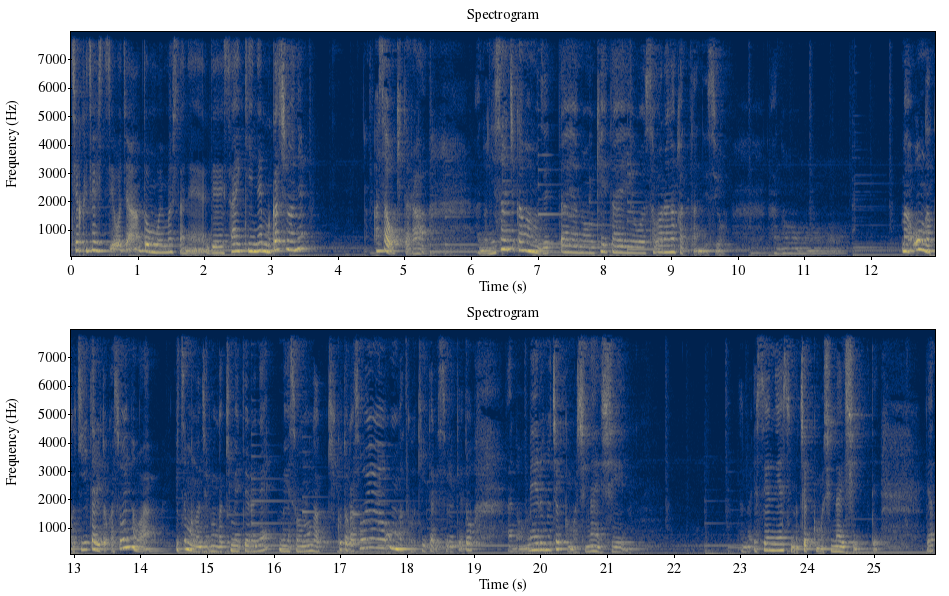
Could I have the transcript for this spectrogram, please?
ちゃくちゃ必要じゃんと思いましたね。で最近ね昔はね朝起きたら23時間はもう絶対あの携帯を触らなかったんですよ。あのまあ音楽聴いたりとかそういうのはいつもの自分が決めてるね瞑想の音楽聴くとかそういう音楽を聴いたりするけどあのメールのチェックもしないしあの SNS のチェックもしないしってやっ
